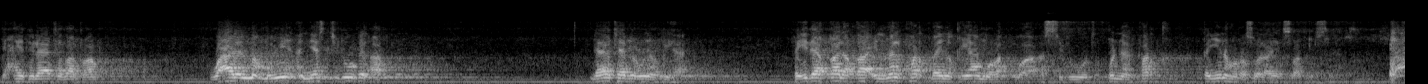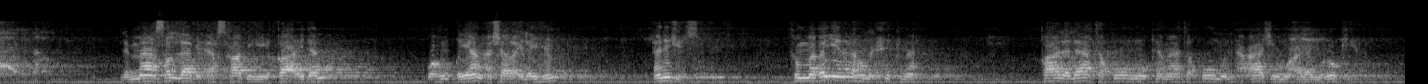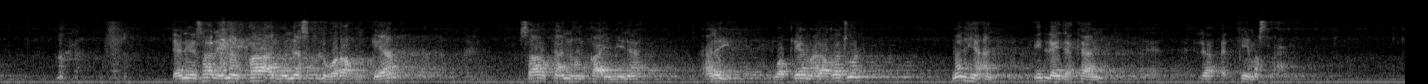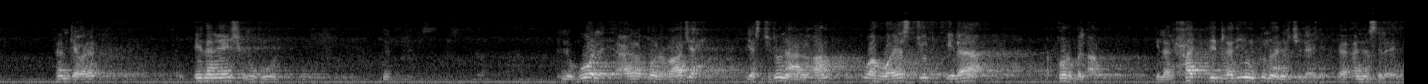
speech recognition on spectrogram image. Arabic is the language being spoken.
بحيث لا يتضرر وعلى المأمومين أن يسجدوا في الأرض. لا يتابعونه فيها فإذا قال قائل ما الفرق بين القيام والسجود؟ قلنا الفرق بينه الرسول عليه الصلاة والسلام. لما صلى بأصحابه قاعدا وهم قيام أشار إليهم أن اجلسوا. ثم بين لهم الحكمة. قال لا تقوموا كما تقوم الأعاجم على ملوكها. لأنه صار الإمام قاعد والناس كله وراه القيام صاروا كأنهم قائمين عليه. والقيام على الرجل منهي عنه إلا إذا كان فيه مصلحة. فهمت يا ولد؟ إذا إيش نقول؟ نقول على القول الراجح يسجدون على الأرض وهو يسجد إلى قرب الأرض إلى الحد الذي يمكن أن يصل إليه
